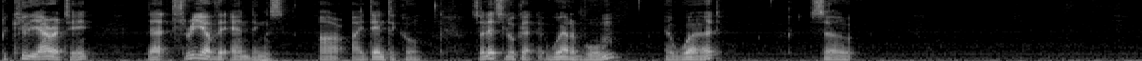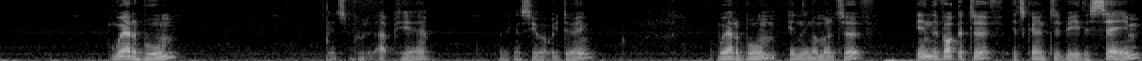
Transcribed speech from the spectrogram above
peculiarity that three of the endings are identical. So let's look at verbum, a word. So verbum, let's put it up here, we can see what we're doing. Verbum in the nominative. In the vocative, it's going to be the same.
